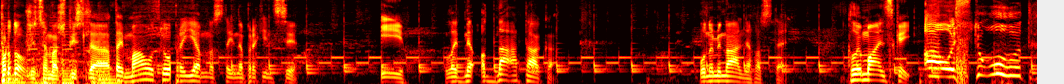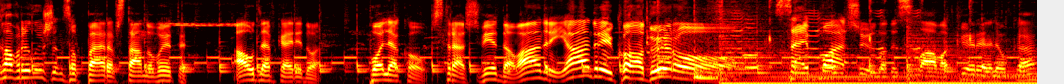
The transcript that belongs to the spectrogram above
Продовжується матч після тайм-ауту. Приємностей наприкінці. І ледь не одна атака у номінальних гостей. Климанський. А ось тут Гаврилишин заперев встановити. Аут ФК Поляков. Страш віддав. Андрій. Андрій Кадиров. Сейв матчу Владислава Кирилюка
